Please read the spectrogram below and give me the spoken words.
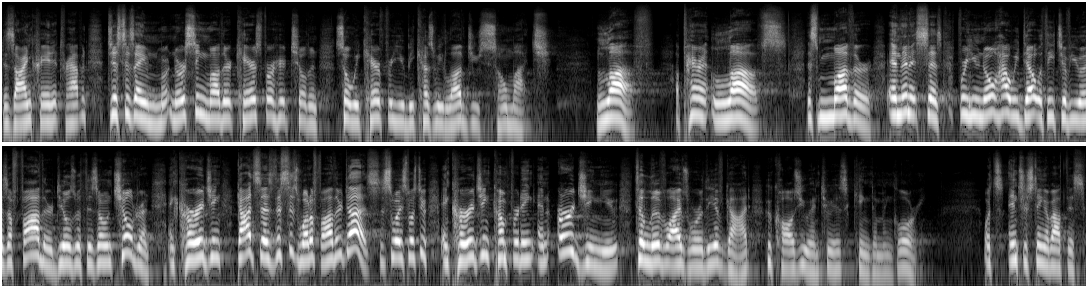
designed, created it to happen. Just as a nursing mother cares for her children, so we care for you because we loved you so much. Love. A parent loves this mother. And then it says, For you know how we dealt with each of you as a father deals with his own children. Encouraging. God says this is what a father does. This is what he's supposed to do. Encouraging, comforting, and urging you to live lives worthy of God who calls you into his kingdom and glory. What's interesting about this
